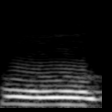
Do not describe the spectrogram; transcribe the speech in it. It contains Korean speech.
어유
